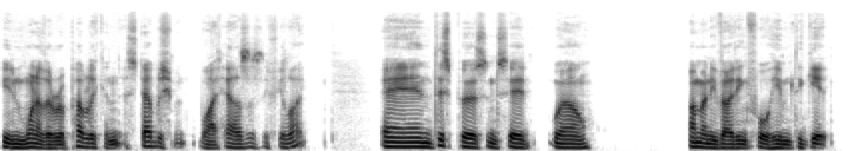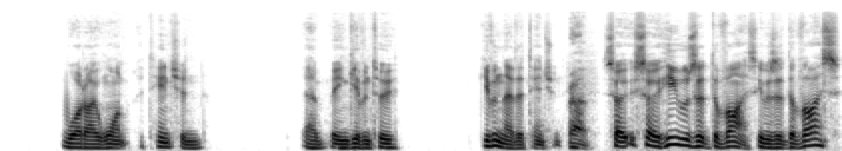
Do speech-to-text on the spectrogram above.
in one of the Republican establishment White Houses, if you like, and this person said, "Well, I'm only voting for him to get what I want attention uh, being given to given that attention. Right. So so he was a device. He was a device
